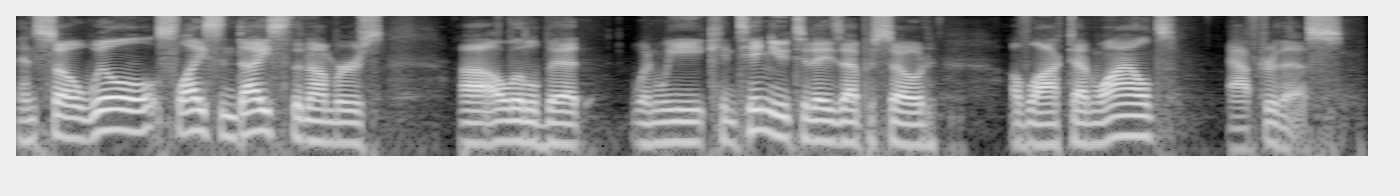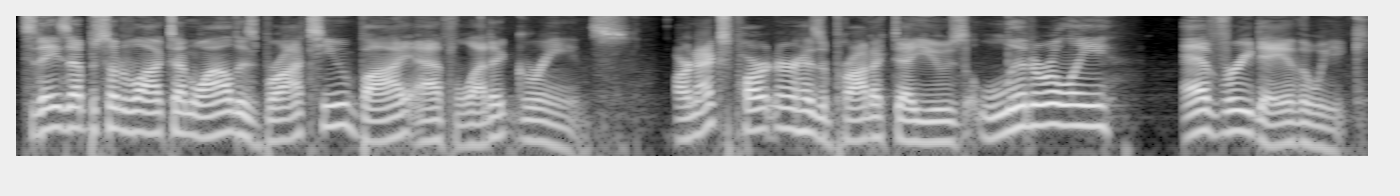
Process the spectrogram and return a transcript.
And so we'll slice and dice the numbers uh, a little bit when we continue today's episode of Locked On Wilds after this. Today's episode of Locked On Wild is brought to you by Athletic Greens. Our next partner has a product I use literally every day of the week.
